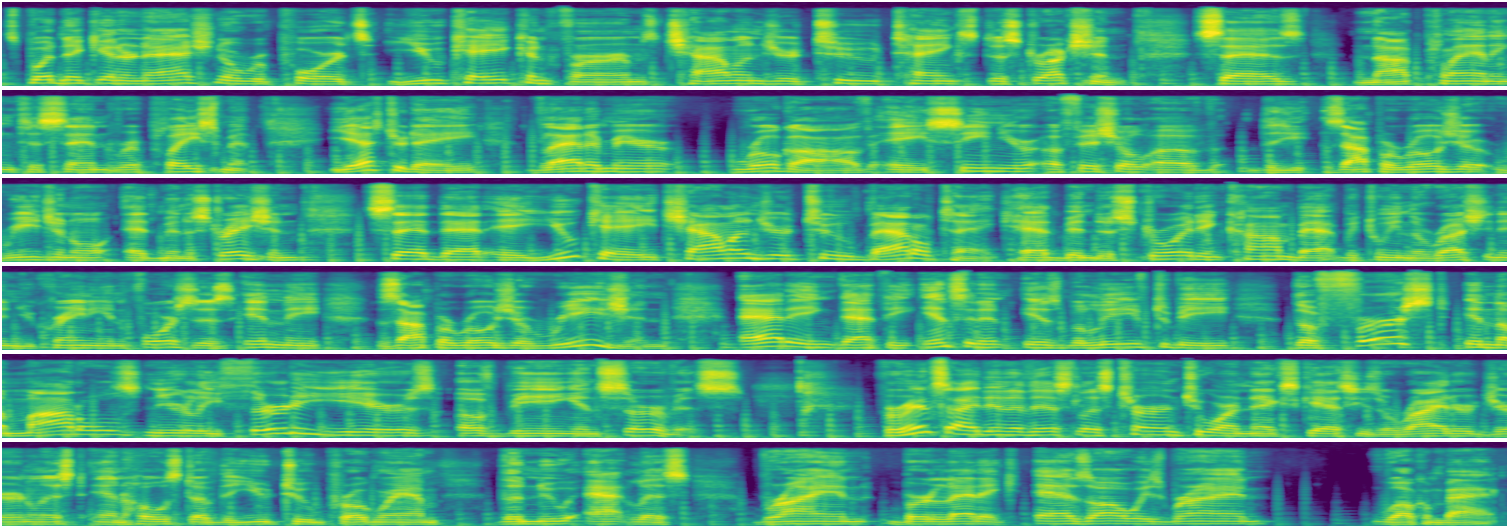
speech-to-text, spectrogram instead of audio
Sputnik International reports UK confirms Challenger 2 tank's destruction, says not planning to send replacement. Yesterday, Vladimir Rogov, a senior official of the Zaporozhye Regional Administration, said that a UK Challenger 2 battle tank had been destroyed in combat between the Russian and Ukrainian forces in the Zaporozhye region, adding that the incident is believed to be the first in the model's nearly 30 years of being in service. For insight into this, let's turn to our next guest. He's a writer, journalist, and host of the YouTube program, The New Atlas, Brian Berletic. As always, Brian, welcome back.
